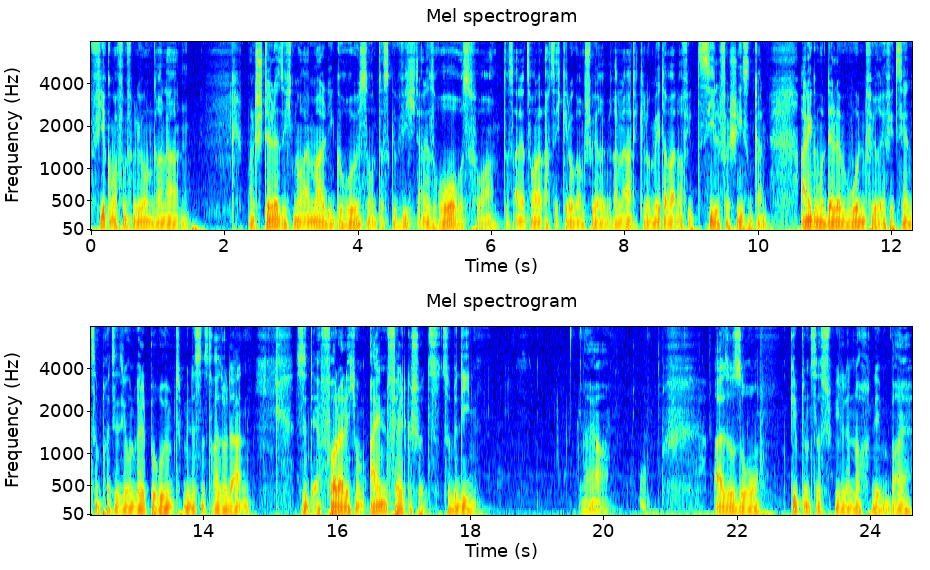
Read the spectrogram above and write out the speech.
4,5 Millionen Granaten. Man stelle sich nur einmal die Größe und das Gewicht eines Rohres vor, das eine 280 Kilogramm schwere Granate kilometerweit auf ihr Ziel verschießen kann. Einige Modelle wurden für ihre Effizienz und Präzision weltberühmt. Mindestens drei Soldaten sind erforderlich, um ein Feldgeschütz zu bedienen. Naja, also so gibt uns das Spiel dann noch nebenbei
